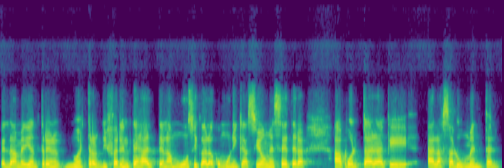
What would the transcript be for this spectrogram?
¿verdad? Mediante nuestras diferentes artes, la música, la comunicación, etcétera, aportar a que a la salud mental.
